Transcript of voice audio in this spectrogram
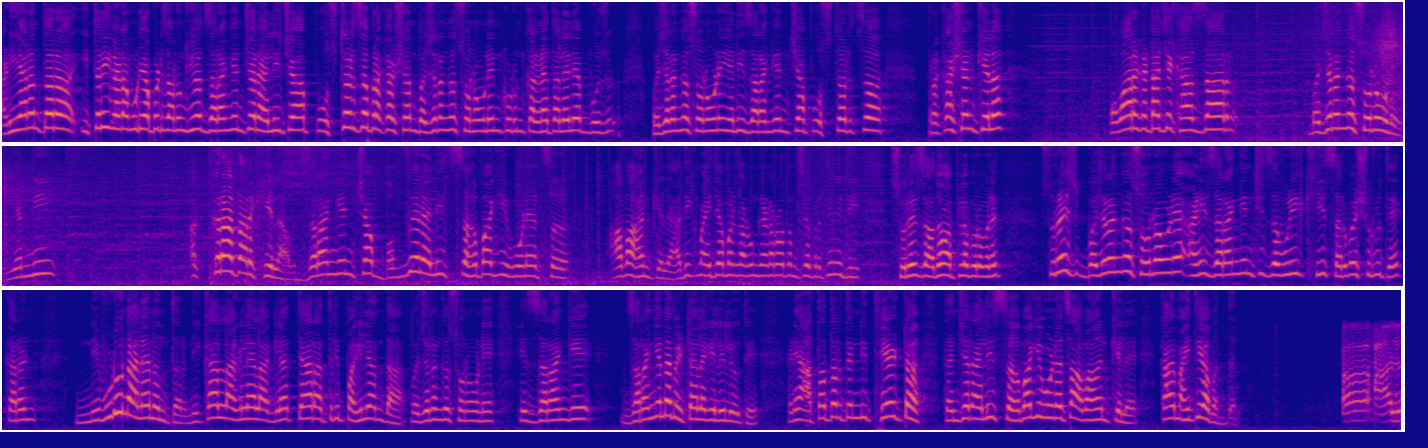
आणि यानंतर इतरही घडामोडी आपण जाणून घेऊयात. जरांगेंच्या रॅलीच्या पोस्टरचं प्रकाशन बजरंग सोनवणेंकडून करण्यात आलेले. बुज बजरंग सोनवणे यांनी जरांगेंच्या पोस्टरचं प्रकाशन केलं. पवार गटाचे खासदार बजरंग सोनवणे यांनी अकरा तारखेला जरांगेंच्या भव्य रॅलीत सहभागी होण्याचं आवाहन केलं. अधिक माहिती आपण जाणून घेणार आहोत आमचे प्रतिनिधी सुरेश जाधव आपल्याबरोबर आहेत. सुरेश बजरंग सोनवणे आणि जरांगेंची जवळीक ही सर्वश्रुत आहे कारण निवडून आल्यानंतर निकाल लागल्या लागल्या त्या रात्री पहिल्यांदा बजरंग सोनवणे हे जरांगे जरांगेंना भेटायला गेलेले होते. आणि आता तर त्यांनी थेट त्यांच्या रॅलीत सहभागी होण्याचं आवाहन केलंय. काय माहिती याबद्दल? आज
